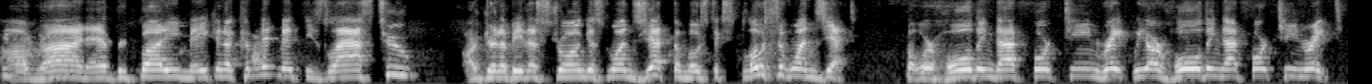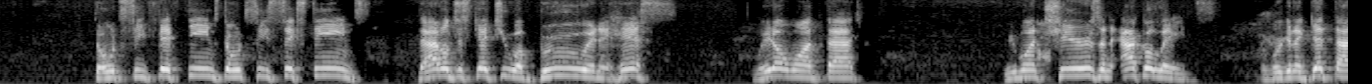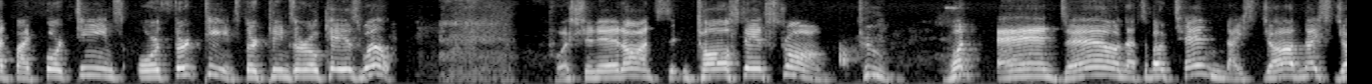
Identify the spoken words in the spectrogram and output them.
All right, everybody making a commitment. These last two are going to be the strongest ones yet, the most explosive ones yet. But we're holding that 14 rate. We are holding that 14 rate. Don't see 15s, don't see 16s. That'll just get you a boo and a hiss. We don't want that. We want cheers and accolades. We're going to get that by 14s or 13s. 13s are okay as well. Pushing it on, sitting tall, staying strong. Two, one, and down. That's about 10. Nice job. Nice job.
